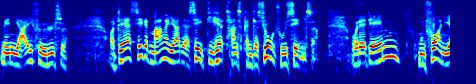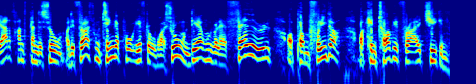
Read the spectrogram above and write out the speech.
med en jeg-følelse. Og der er sikkert mange af jer, der har set de her transplantationsudsendelser, hvor der er damen, hun får en hjertetransplantation, og det første hun tænker på efter operationen, det er, at hun vil have fadøl og pomfritter og Kentucky Fried Chicken.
